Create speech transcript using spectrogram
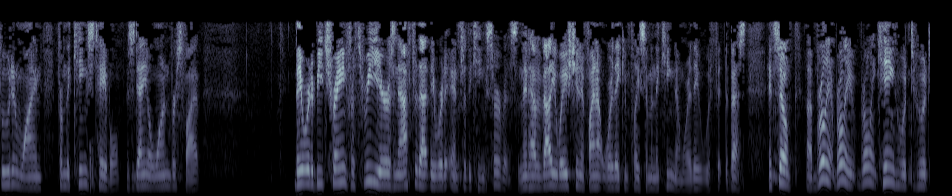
food and wine from the king's table. This is Daniel 1, verse 5. They were to be trained for three years, and after that, they were to enter the king's service. And they'd have evaluation and find out where they can place them in the kingdom, where they would fit the best. And so, uh, brilliant, brilliant, brilliant king who would, who would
